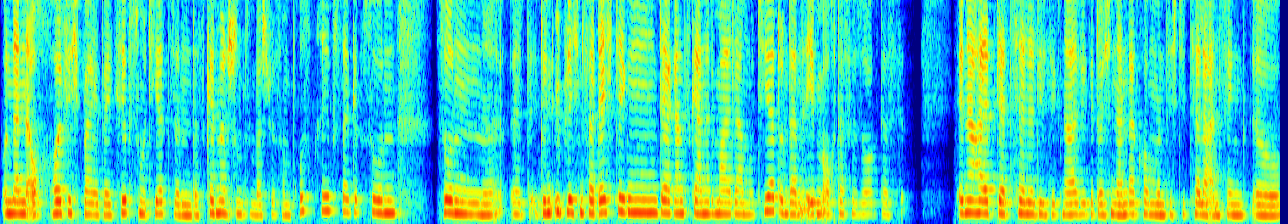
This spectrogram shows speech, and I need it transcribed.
und dann auch häufig bei, bei Krebs mutiert sind. Das kennt man schon zum Beispiel vom Brustkrebs. Da gibt es so einen, so einen, äh, den üblichen Verdächtigen, der ganz gerne mal da mutiert und dann eben auch dafür sorgt, dass innerhalb der Zelle die Signalwege durcheinander kommen und sich die Zelle anfängt, äh,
